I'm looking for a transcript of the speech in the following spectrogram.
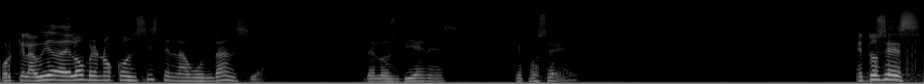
Porque la vida del hombre no consiste en la abundancia de los bienes que posee. Entonces,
